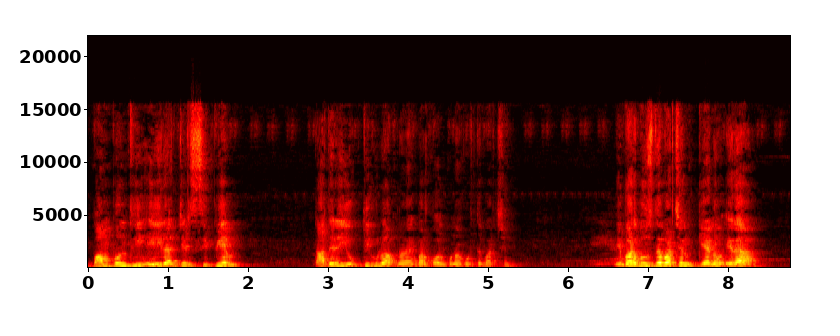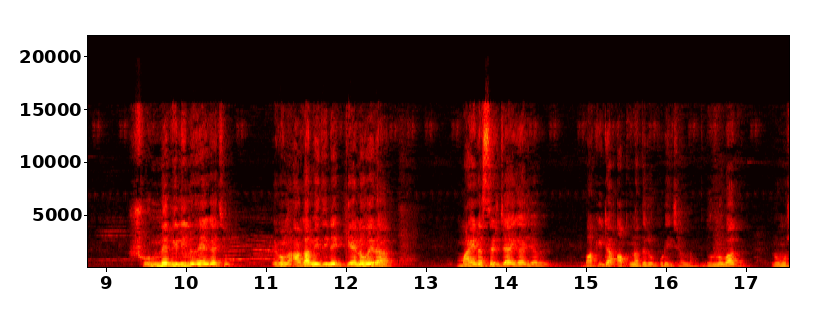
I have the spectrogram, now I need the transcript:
বামপন্থী, এই রাজ্যের সিপিএম তাদের এই উক্তিগুলো আপনারা একবার কল্পনা করতে পারছেন? এবার বুঝতে পারছেন কেন এরা শূন্যে বিলীন হয়ে গেছে? এবং আগামী দিনে কেন এরা মাইনাসের জায়গায় যাবে? বাকিটা আপনাদের উপরেই ছাড়লাম। ধন্যবাদ। নমস্কার।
